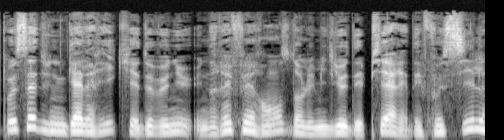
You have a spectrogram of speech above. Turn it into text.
possède une galerie qui est devenue une référence dans le milieu des pierres et des fossiles.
